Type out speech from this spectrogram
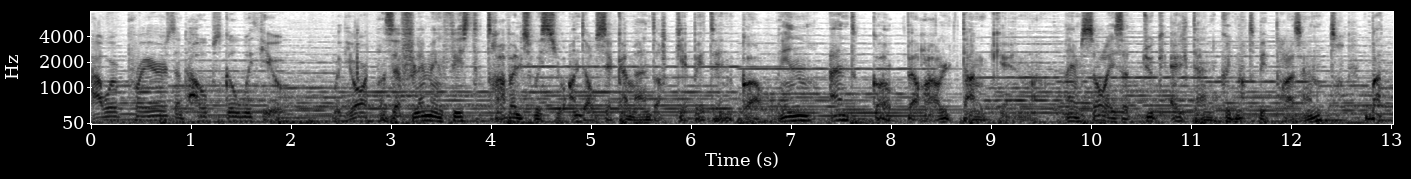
Our prayers and hopes go with you. With your... The Flaming Fist travels with you under the command of Captain Corwin and Corporal Duncan. I'm sorry that Duke Eltan could not be present, but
